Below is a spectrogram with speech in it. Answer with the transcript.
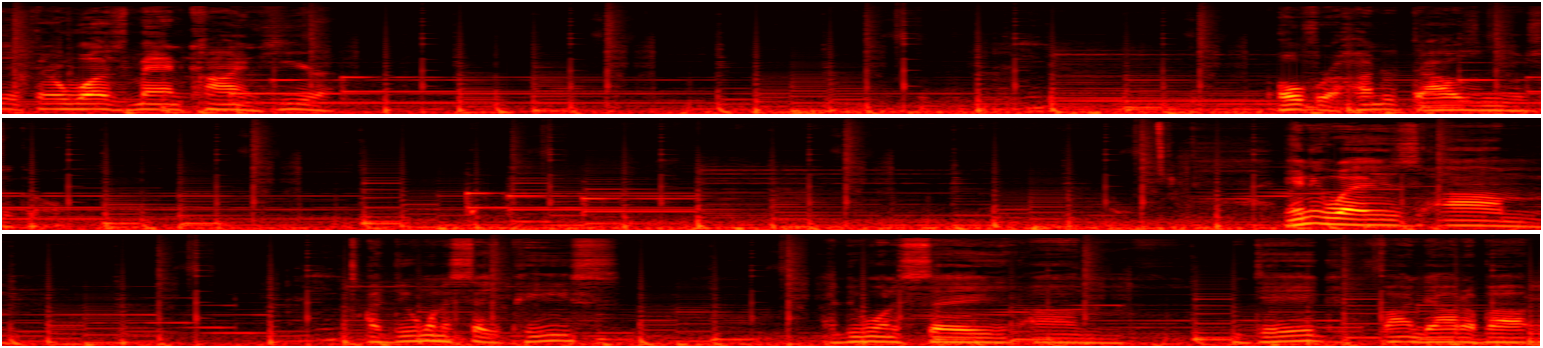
that there was mankind here. Over a hundred thousand years ago. Anyways, um, I do want to say peace. I do want to say um, dig, find out about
